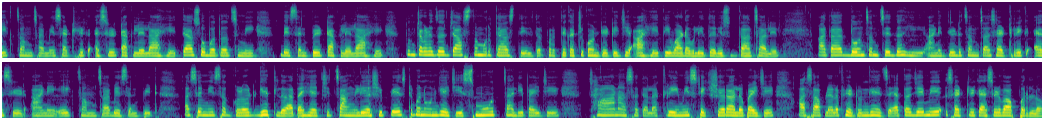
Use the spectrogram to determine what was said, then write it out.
एक चमचा मी सॅट्रिक ॲसिड टाकलेला आहे. त्यासोबतच मी बेसन पीठ टाकलेलं आहे. तुमच्याकडे जर जास्त मूर्त्या असतील तर प्रत्येकाची क्वांटिटी जी आहे ती वाढवली तरीसुद्धा चालेल. आता दोन चमचे दही आणि दीड चमचा सॅट्रिक ॲसिड आणि एक चमचा बेसन पीठ असं मी सगळं घेतलं. आता ह्याची चांगली अशी पेस्ट बनवून घ्यायची. स्मूथ झाली पाहिजे. छान असं त्याला क्रीमी टेक्स्चर आलं पाहिजे. असं आपल्याला फेटून घ्यायचं आहे आता जे मी सॅट्रिक ॲसिड वापरलं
